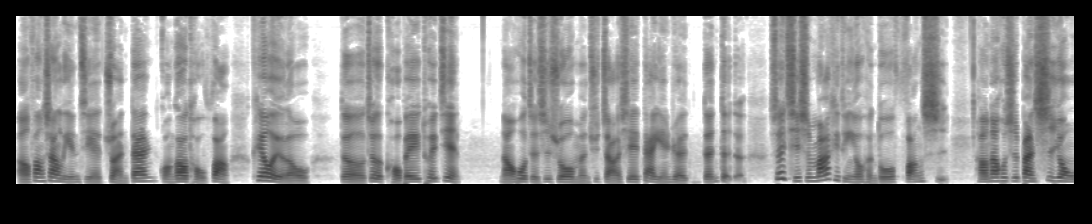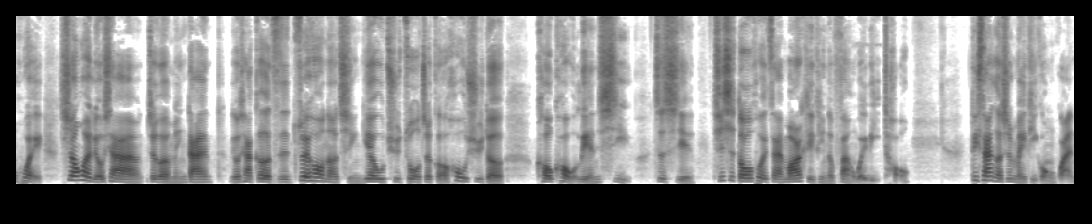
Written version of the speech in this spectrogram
呃放上链接、转单、广告投放、KOL 的这个口碑推荐，然后或者是说我们去找一些代言人等等的。所以其实 marketing 有很多方式。好，那或是办试用会，试用会留下这个名单，留下个资，最后呢，请业务去做这个后续的 COCO 联系，这些其实都会在 marketing 的范围里头。第三个是媒体公关，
